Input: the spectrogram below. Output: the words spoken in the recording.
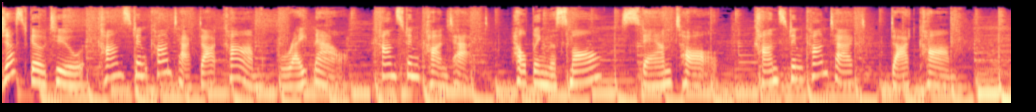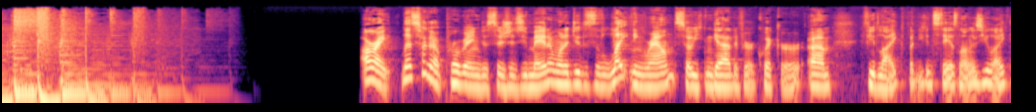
Just go to constantcontact.com right now. Constant Contact, helping the small stand tall. ConstantContact.com. All right, let's talk about programming decisions you made. I want to do this as a lightning round so you can get out of here quicker um, if you'd like, but you can stay as long as you like.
